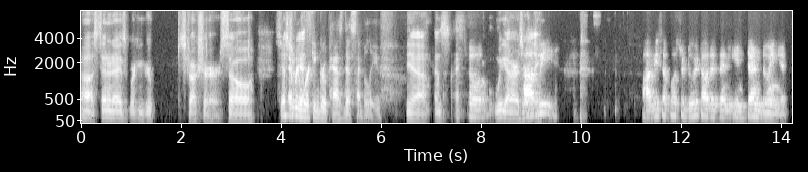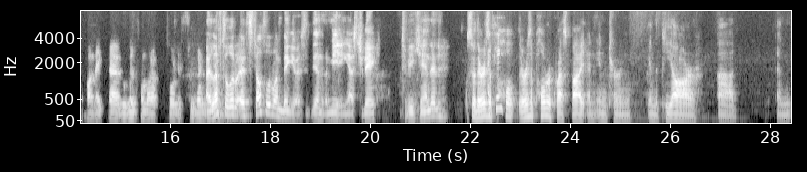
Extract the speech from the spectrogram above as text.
Uh, standardized working group structure. So So Yesterday every working group has this, I believe. yeah, and Right. So we got ours are early. we, are we supposed to do it or is any intern doing it? Or like uh, Google Summer of Code student? I left a little, it felt a little ambiguous at the end of the meeting yesterday, to be candid. So there is I a think- pull, there is a pull request by an intern in the PR. Uh, and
